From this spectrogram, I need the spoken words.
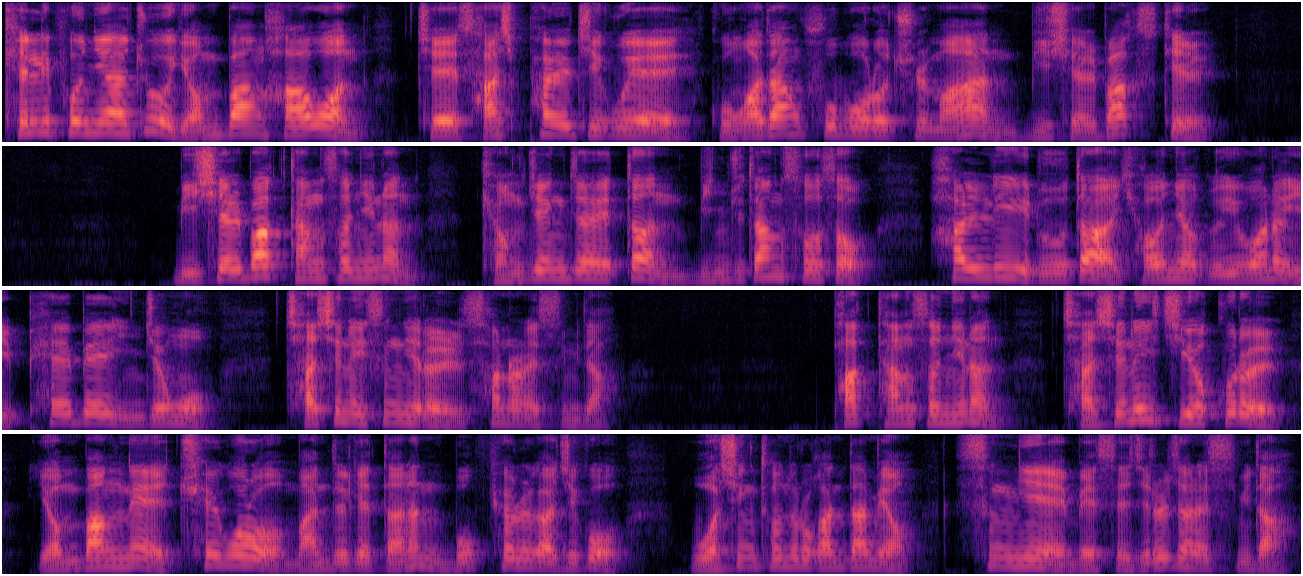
캘리포니아주 연방 하원 제48지구의 공화당 후보로 출마한 미셸 박 스틸. 미셸 박 당선인은 경쟁자였던 민주당 소속 할리 루다 현역 의원의 패배 인정 후 자신의 승리를 선언했습니다. 박 당선인은 자신의 지역구를 연방 내 최고로 만들겠다는 목표를 가지고 워싱턴으로 간다며 승리의 메시지를 전했습니다.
